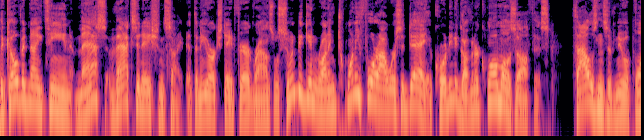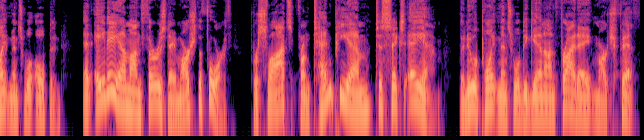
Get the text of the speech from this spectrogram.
The COVID 19 mass vaccination site at the New York State Fairgrounds will soon begin running 24 hours a day, according to Governor Cuomo's office. Thousands of new appointments will open at 8 a.m. on Thursday, March the 4th, for slots from 10 p.m. to 6 a.m. The new appointments will begin on Friday, March 5th.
